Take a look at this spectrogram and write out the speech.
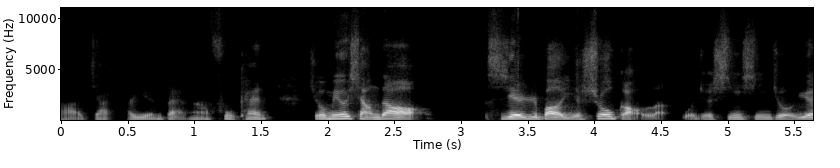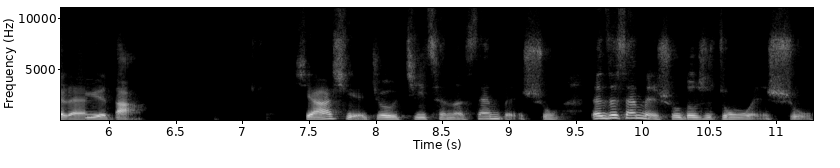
啊，加原版啊，副刊，就没有想到《世界日报》也收稿了，我就信心就越来越大，写啊写就集成了三本书，但这三本书都是中文书。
